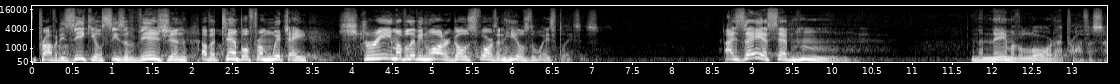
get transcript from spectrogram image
The prophet Ezekiel sees a vision of a temple from which a stream of living water goes forth and heals the waste places. Isaiah said, Hmm, in the name of the Lord I prophesy.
